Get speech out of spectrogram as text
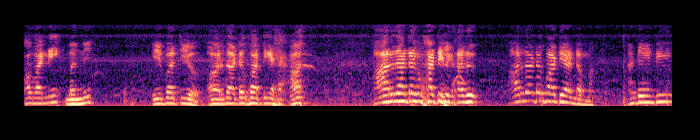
అవన్నీ బన్నీ. ఏ పార్టీయో? ఆరు దాటక పార్టీ ఆ- ఆరు దాటక పార్టీలు కాదు. ఆరు దాటక పార్టీ అంటమ్మా. అంటే ఏంటి?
